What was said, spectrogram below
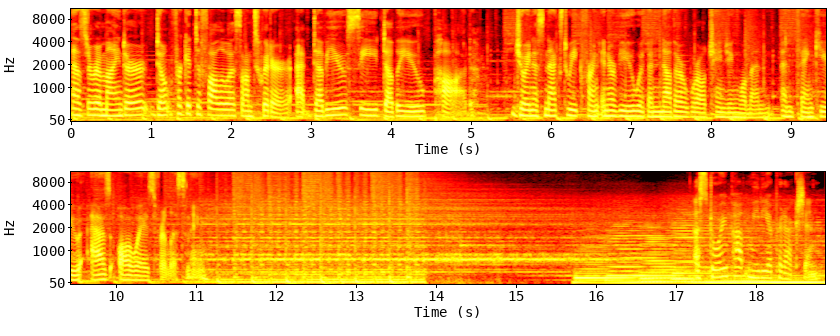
As a reminder, don't forget to follow us on Twitter at WCW Pod. Join us next week for an interview with another world changing woman. And thank you, as always, for listening. A Story Pop Media production.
